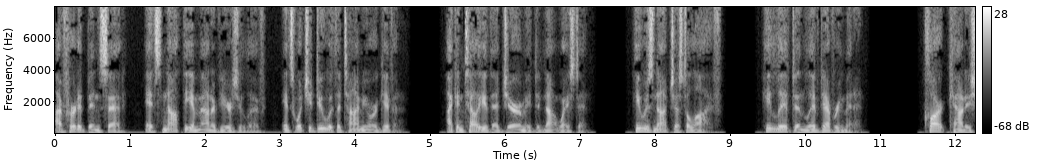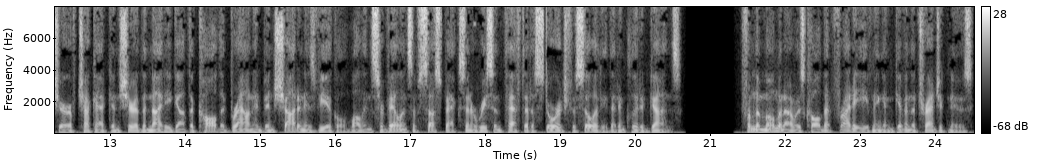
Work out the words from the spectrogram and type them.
I've heard it been said, it's not the amount of years you live, it's what you do with the time you are given. I can tell you that Jeremy did not waste it. He was not just alive. He lived and lived every minute. Clark County Sheriff Chuck Atkins shared the night he got the call that Brown had been shot in his vehicle while in surveillance of suspects in a recent theft at a storage facility that included guns. From the moment I was called that Friday evening and given the tragic news,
